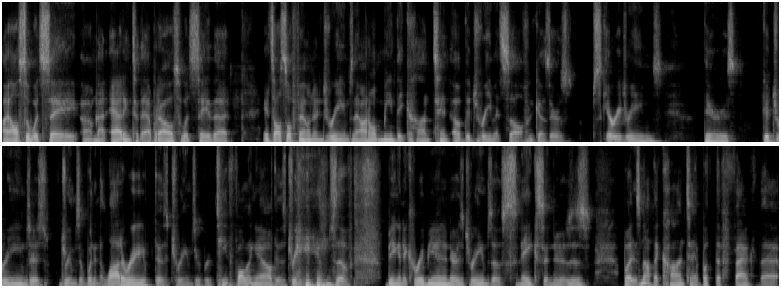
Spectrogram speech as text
I also would say, I'm um, not adding to that, but I also would say that it's also found in dreams. Now, I don't mean the content of the dream itself, because there's scary dreams, there's good dreams, there's dreams of winning the lottery, there's dreams of your teeth falling out, there's dreams of being in the Caribbean, and there's dreams of snakes, and there's, but it's not the content, but the fact that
